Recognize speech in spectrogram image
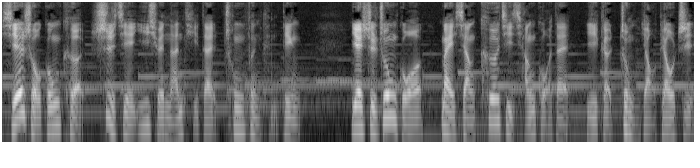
携手攻克世界医学难题的充分肯定，也是中国迈向科技强国的一个重要标志。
